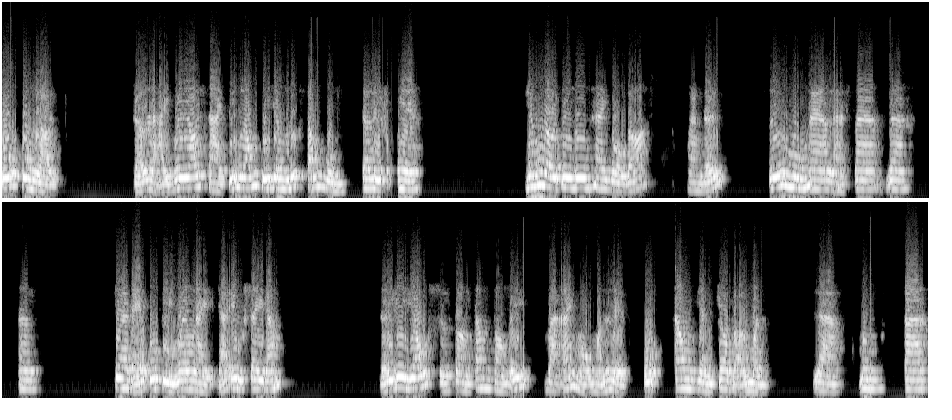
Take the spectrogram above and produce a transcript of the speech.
phú tuôn lời. Trở lại với lối xài tiếng lóng của dân nước sống vùng California. Giống đôi uyên ương hai bồ đó, hoàng đế, tứ Muha là Sa Ra An. Cha đẻ của kỳ quan này đã yêu say đắm để ghi dấu sự toàn tâm toàn ý và ái mộ mãnh liệt của ông dành cho vợ mình là Mung Ta.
